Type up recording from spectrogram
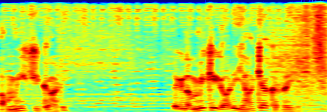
अम्मी की गाड़ी? लेकिन अम्मी की गाड़ी यहाँ क्या कर रही है?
